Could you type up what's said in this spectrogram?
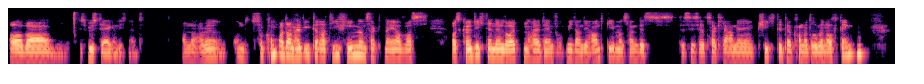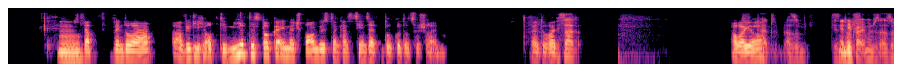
aber das wüsste eigentlich nicht. Und, ich, und, so kommt man dann halt iterativ hin und sagt, naja, was, was könnte ich denn den Leuten halt einfach mit an die Hand geben und sagen, das, das ist jetzt eine kleine Geschichte, da kann man drüber nachdenken. Mhm. Ich glaube, wenn du ein, ein wirklich optimiertes Docker-Image bauen willst, dann kannst du zehn Seiten Doku dazu schreiben. Weil du halt. halt aber ja. Halt, also diese ja, Docker-Images, also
